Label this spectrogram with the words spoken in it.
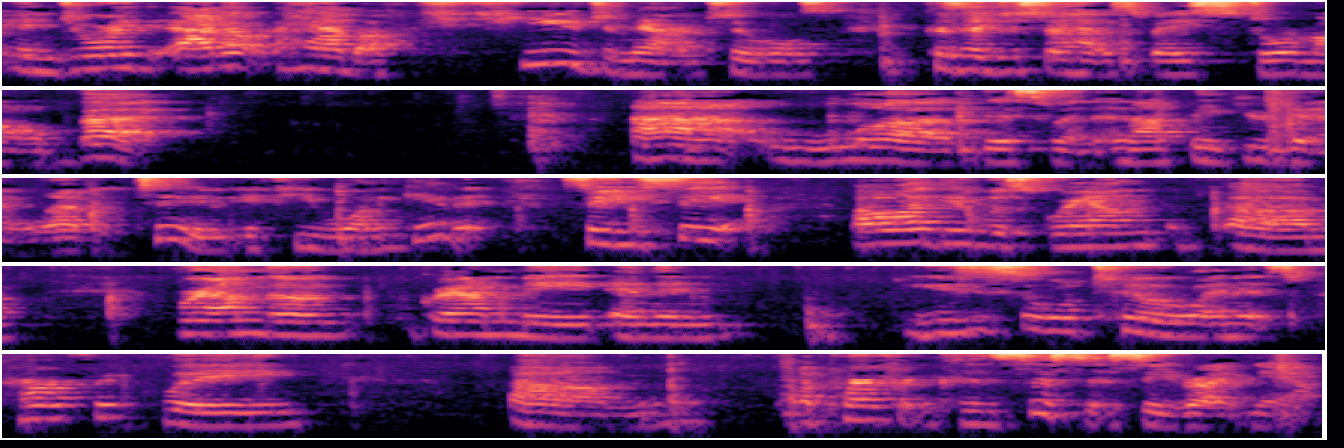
enjoyed. I don't have a huge amount of tools because I just don't have space to store them all, but. I love this one, and I think you're going to love it too if you want to get it. So you see, all I did was ground um, brown the ground meat, and then use this little tool, and it's perfectly um, a perfect consistency right now.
